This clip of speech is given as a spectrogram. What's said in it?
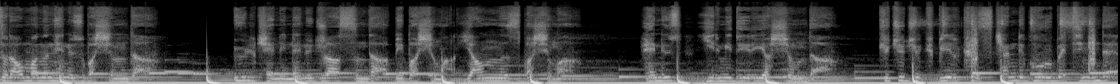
Travmanın henüz başında Ülkenin en ücrasında Bir başıma yalnız başıma. Henüz 21 yaşımda Küçücük bir kız kendi gurbetinde.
